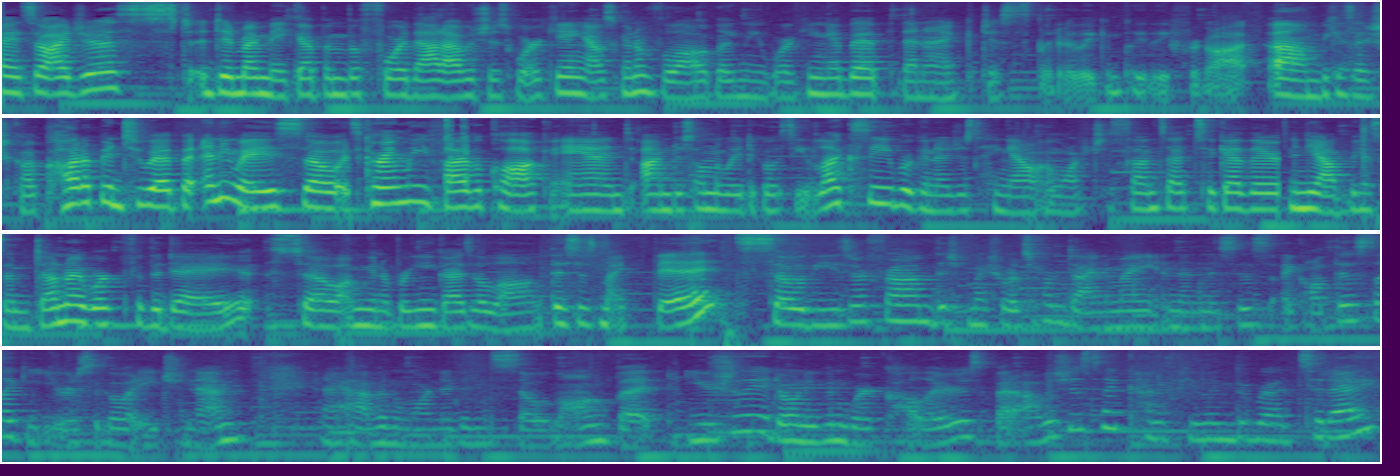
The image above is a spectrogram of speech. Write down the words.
Okay, so I just did my makeup and before that I was just working. I was gonna vlog like me working a bit, but then I just literally completely forgot um, because I just got caught up into it. But anyways, so it's currently 5 o'clock and I'm just on the way to go see Lexi. We're gonna just hang out and watch the sunset together. And yeah, because I'm done my work for the day, so I'm gonna bring you guys along. This is my fit. So these are from, this, my shorts are from Dynamite and then this is, I got this like years ago at H&M and I haven't worn it in so long, but usually I don't even wear colors, but I was just like kind of feeling the red today.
